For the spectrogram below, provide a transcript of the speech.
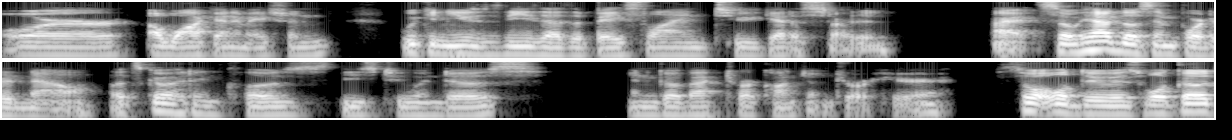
or a walk animation, we can use these as a baseline to get us started. All right, so we have those imported now. Let's go ahead and close these two windows and go back to our content drawer here. So what we'll do is we'll go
